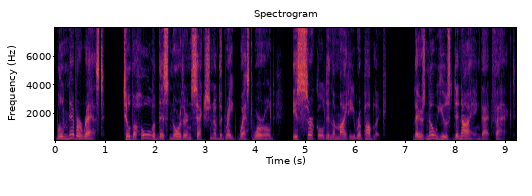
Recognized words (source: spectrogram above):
will never rest till the whole of this northern section of the great West world is circled in the mighty Republic. There's no use denying that fact.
